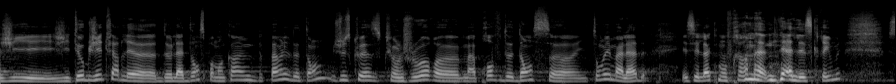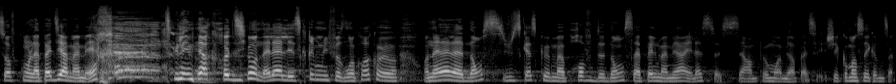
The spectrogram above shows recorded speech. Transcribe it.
j'ai été obligée de faire de la, danse pendant quand même pas mal de temps, jusqu'à ce qu'un jour, ma prof de danse est tombée malade. Et c'est là que mon frère m'a amené à l'escrime. Sauf qu'on l'a pas dit à ma mère. Tous les mercredis, on allait à l'escrime, lui faisant croire qu'on allait à la danse, jusqu'à ce que ma prof de danse appelle ma mère. Et là, ça s'est un peu moins bien passé. J'ai commencé comme ça.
